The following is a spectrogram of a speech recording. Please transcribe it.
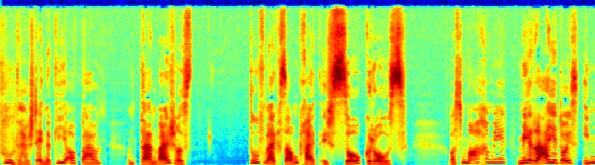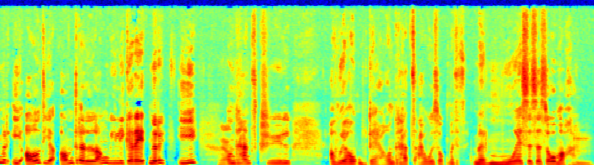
puh, da hast du Energie abgebaut. Und dann, weißt du was, die Aufmerksamkeit ist so groß. Was machen wir? Wir reihen uns immer in all die anderen langweiligen Redner ein ja. und haben das Gefühl, oh ja, der andere hat es auch so gemacht. Man muss es so machen. Mm.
